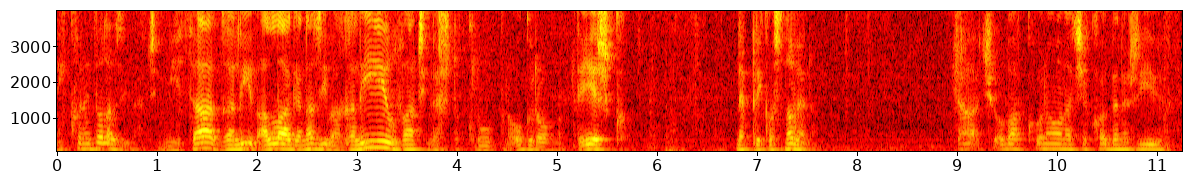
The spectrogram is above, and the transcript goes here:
Niko ne dolazi, znači, mi ta galid, Allah ga naziva galid, znači nešto krupno, ogromno, teško, neprikosnoveno. Ja ću ovako, ona, ona će kod mene živjeti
